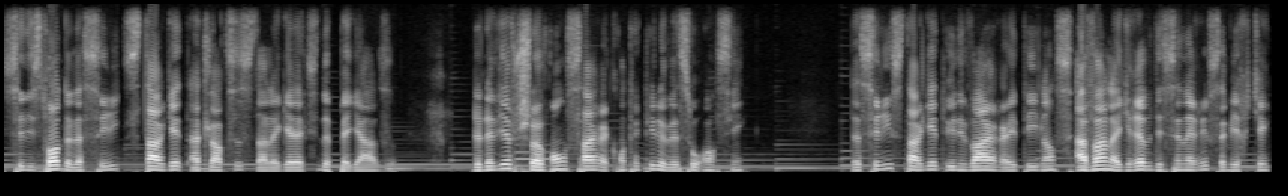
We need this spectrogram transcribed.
C'est l'histoire de la série Stargate Atlantis dans la galaxie de Pégase. Le neuvième chevron sert à contacter le vaisseau ancien. La série Stargate Univers a été lancée avant la grève des scénaristes américains.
